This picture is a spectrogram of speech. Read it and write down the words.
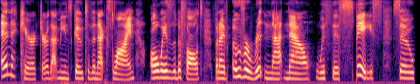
n character, that means go to the next line, always the default, but I've overwritten that now with this space. So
